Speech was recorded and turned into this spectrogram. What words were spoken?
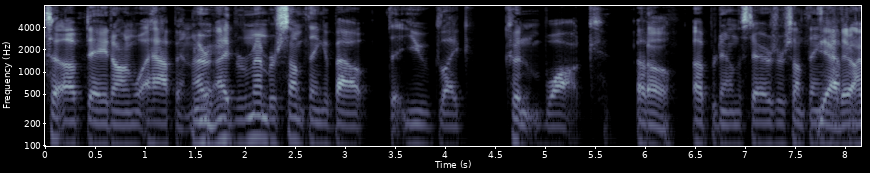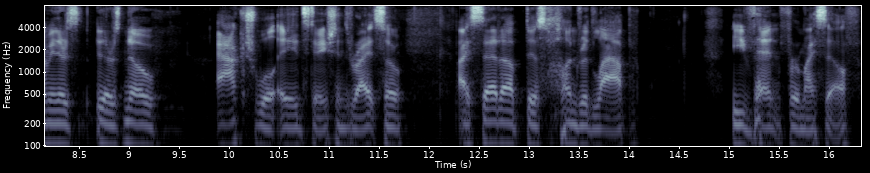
to update on what happened. Mhm. I, I remember something about that you like couldn't walk up, Oh. up or down the stairs or something. Yeah, there, I mean, there's there's no actual aid stations, right? So I set up this hundred lap event for myself,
